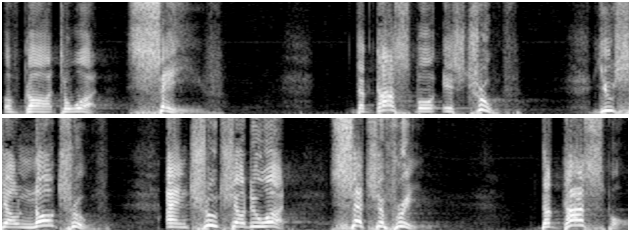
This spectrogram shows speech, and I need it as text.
of God to what? Save. The gospel is truth. You shall know truth, and truth shall do what? Set you free. The gospel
